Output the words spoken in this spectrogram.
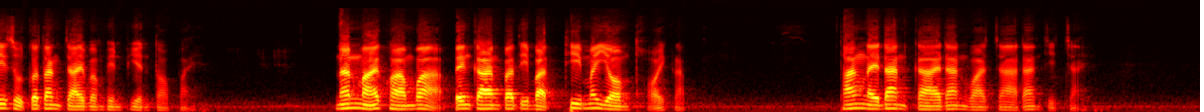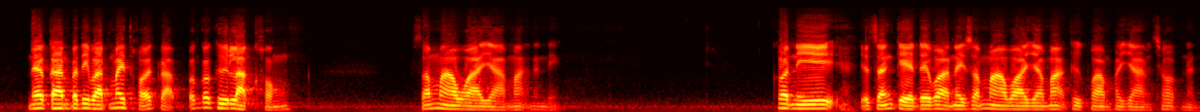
ที่สุดก็ตั้งใจบำเพ็ญเพียรต่อไป นั้นหมายความว่าเป็นการปฏิบัติที่ไม่ยอมถอยกลับ ทั้งในด้านกายด้านวาจาด้านจิตใจ แนวการปฏิบัติไม่ถอยกลับมันก็คือหลักของสัมมาวายามะนั่นเอง ข้อนี้จะสังเกตได้ว่าในสัมมาวายามะคือความพยายามชอบนั้น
